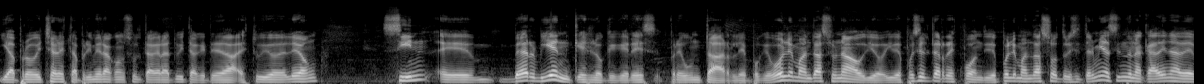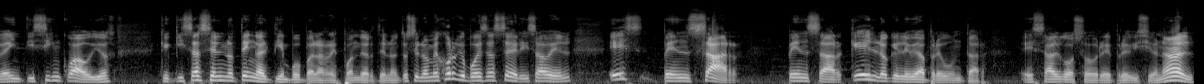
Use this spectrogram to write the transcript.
y aprovechar esta primera consulta gratuita que te da Estudio de León sin eh, ver bien qué es lo que querés preguntarle. Porque vos le mandás un audio y después él te responde y después le mandás otro y se termina haciendo una cadena de 25 audios que quizás él no tenga el tiempo para respondértelo. Entonces lo mejor que puedes hacer, Isabel, es pensar, pensar qué es lo que le voy a preguntar. ¿Es algo sobre previsional?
